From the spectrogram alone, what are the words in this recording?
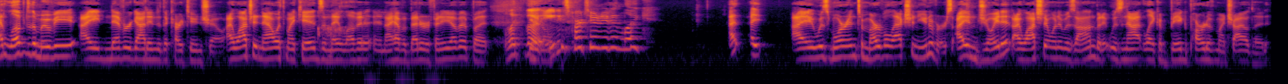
I loved the movie. I never got into the cartoon show. I watch it now with my kids and they love it, and I have a better affinity of it. But Like the Yeah. '80s cartoon you didn't like? I, I I was more into Marvel Action Universe. I enjoyed it. I watched it when it was on, but it was not like a big part of my childhood.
